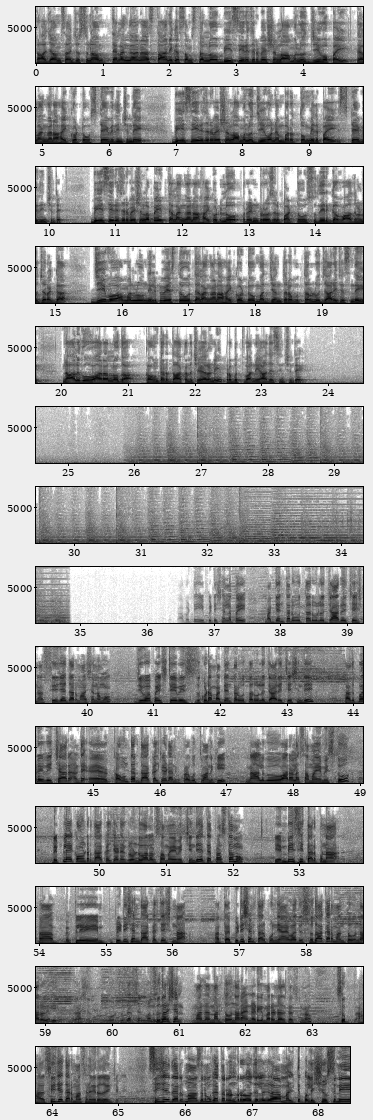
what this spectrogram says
తాజా అంశాన్ని చూస్తున్నాం. తెలంగాణ స్థానిక సంస్థల్లో బీసీ రిజర్వేషన్ల అమలు జీవోపై తెలంగాణ హైకోర్టు స్టే విధించింది. బీసీ రిజర్వేషన్ల అమలు జీవో నెంబర్ తొమ్మిదిపై స్టే విధించింది. బీసీ రిజర్వేషన్లపై తెలంగాణ హైకోర్టులో రెండు రోజుల పాటు సుదీర్ఘ వాదనలు జరగ్గా జీవో అమలును నిలిపివేస్తూ తెలంగాణ హైకోర్టు మధ్యంతర ఉత్తర్వులు జారీ చేసింది. నాలుగు వారాల్లోగా కౌంటర్ దాఖలు చేయాలని ప్రభుత్వాన్ని ఆదేశించింది. కాబట్టి ఈ పిటిషన్లపై మధ్యంతర ఉత్తర్వులు జారీ చేసిన సీజే ధర్మాసనము జీవోపై స్టే విధిస్తూ కూడా మధ్యంతర ఉత్తర్వులు జారీ చేసింది. తదుపరి విచార అంటే కౌంటర్ దాఖలు చేయడానికి ప్రభుత్వానికి నాలుగు వారాల సమయం ఇస్తూ రిప్లై కౌంటర్ దాఖలు చేయడానికి రెండు వారాల సమయం ఇచ్చింది. అయితే ప్రస్తుతము ఎంబీసీ తరపున పిటిషన్ దాఖలు చేసిన పిటిషన్ తరపు న్యాయవాది సుధాకర్ మనతో ఉన్నారు. సుదర్శన్ సుదర్శన్ మన మనతో ఉన్నారు. ఆయన అడిగి మరో తెలుసుకున్నాం సుప్ సీజే ధర్మాసనం ఈరోజు ఏం చెప్పింది సిజే ధర్మాసనం గత రెండు రోజులుగా మల్టిపుల్ ఇష్యూస్ని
